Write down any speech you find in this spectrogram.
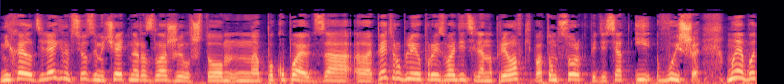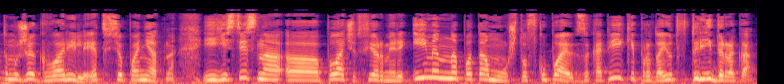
Михаил Делягин все замечательно разложил, что э, покупают за э, 5 рублей у производителя на прилавке, потом 40, 50 и выше. Мы об этом уже говорили, это все понятно. И, естественно, э, плачут фермеры именно потому, что скупают за копейки, продают в три дорога.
